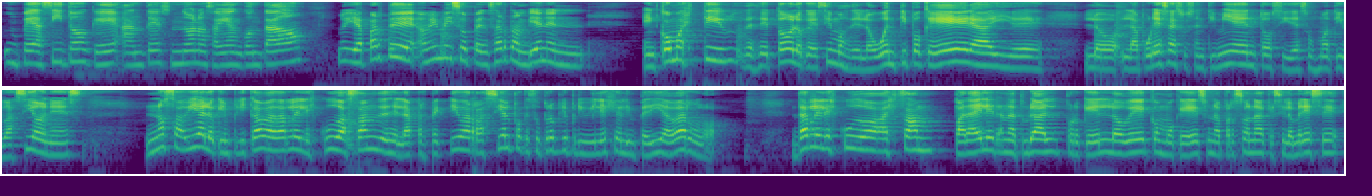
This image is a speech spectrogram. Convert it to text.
un pedacito que antes no nos habían contado. Y aparte, a mí me hizo pensar también en en cómo Steve, desde todo lo que decimos de lo buen tipo que era y de la pureza de sus sentimientos y de sus motivaciones, no sabía lo que implicaba darle el escudo a Sam desde la perspectiva racial porque su propio privilegio le impedía verlo. Darle el escudo a Sam para él era natural porque él lo ve como que es una persona que se lo merece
